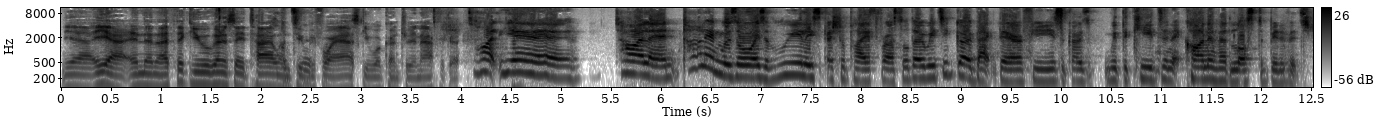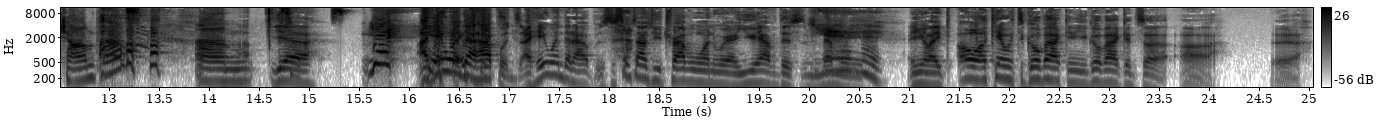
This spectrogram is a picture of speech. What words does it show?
Yeah, yeah. And then I think you were going to say Thailand too before I ask you what country in Africa. Thai- yeah, Thailand. Thailand was always a really special place for us. Although we did go back there a few years ago with the kids, and it kind of had lost a bit of its charm for us. um, Yeah. yeah, I yeah, hate when that happens. I hate when that happens. Sometimes you travel one way and you have this memory, Yeah. and you're like, "Oh, I can't wait to go back." And you go back, it's uh, ah, ugh.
